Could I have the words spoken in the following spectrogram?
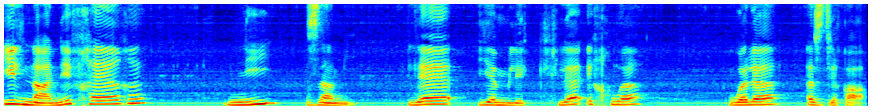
Il n'a ni frère ni amis. لا يملك لا إخوة ولا أصدقاء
